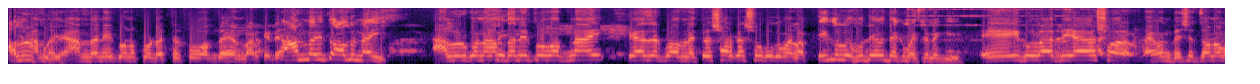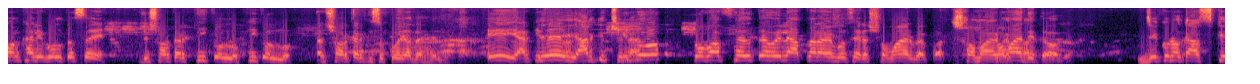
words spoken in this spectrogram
আলুর আমদানি- আমদানির কোনো প্রোডাক্টের প্রভাব দেখেন মার্কেটে আমদানি তো আলু নাই। আলুর কোনো আমদানির প্রভাব নাই পেঁয়াজের প্রভাব নাই তো সরকার শুল্ক কমে লাভ? এগুলো হুদে হুদে কমাইছে নাকি? এইগুলা দিয়া এখন দেশের জনগণ খালি বলতেছে যে সরকার কি করল কি করল সরকার কিছু কইরা দেখেন। এই আর কি এই, আর কিচ্ছু না। কিন্তু প্রভাব ফেলতে হইলে আপনারা আমি বলছি এটা সময়ের ব্যাপার। সময়ের সময় দিতে হবে। যে কোনো কাজকে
